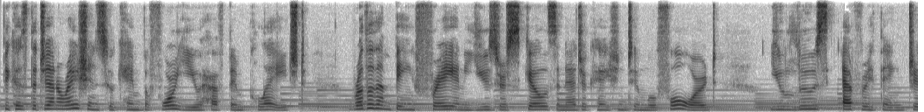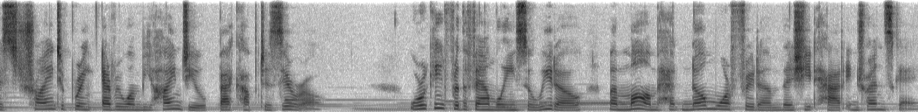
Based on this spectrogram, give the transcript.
because the generations who came before you have been plagued. Rather than being free and use your skills and education to move forward, you lose everything just trying to bring everyone behind you back up to zero. Working for the family in Soweto, my mom had no more freedom than she'd had in Transkei.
